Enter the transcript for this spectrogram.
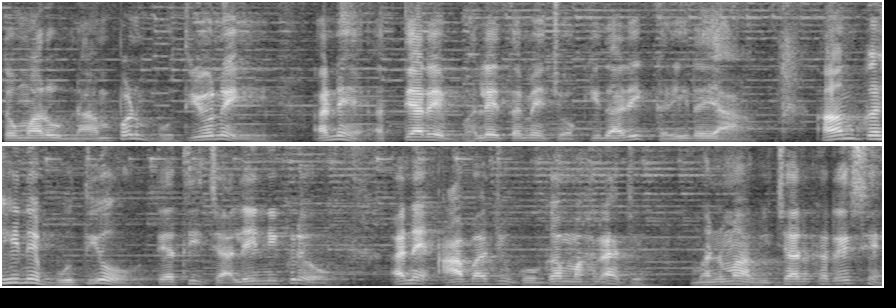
તો મારું નામ પણ ભૂતિયો નહીં. અને અત્યારે ભલે તમે ચોકીદારી કરી રહ્યા. આમ કહીને ભૂતિયો ત્યાંથી ચાલી નીકળ્યો અને આ બાજુ ગોગા મહારાજ મનમાં વિચાર કરે છે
